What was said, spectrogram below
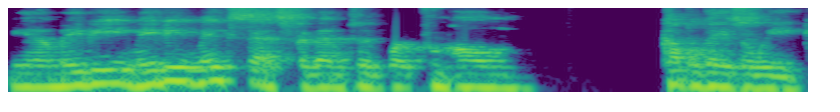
you know, maybe, maybe it makes sense for them to work from home a couple days a week.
